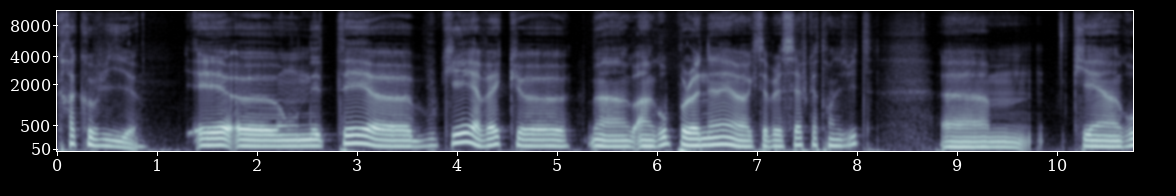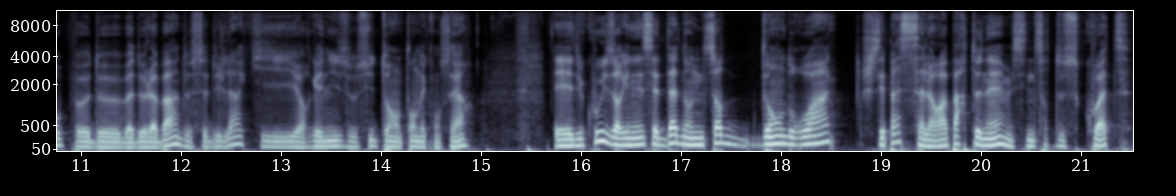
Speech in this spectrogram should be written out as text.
Cracovie. Et on était booké avec un, un, groupe polonais qui s'appelle CF98 qui est un groupe de, bah, de là-bas, de cette ville-là, qui organise aussi de temps en temps des concerts. Et du coup, ils organisaient cette date dans une sorte d'endroit, je sais pas si ça leur appartenait, mais c'est une sorte de squat.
